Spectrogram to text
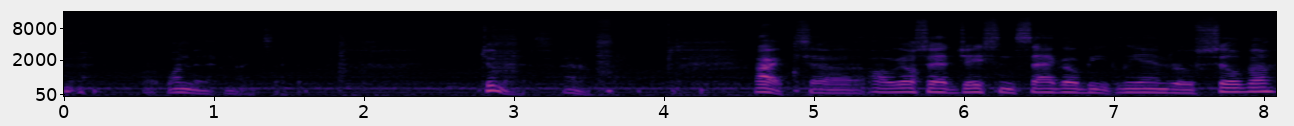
or one minute and nine seconds. Two minutes. I don't know. All right. Uh, oh, we also had Jason Saggo beat Leandro Silva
